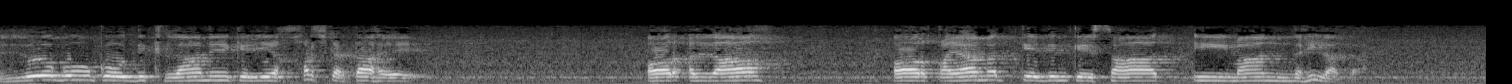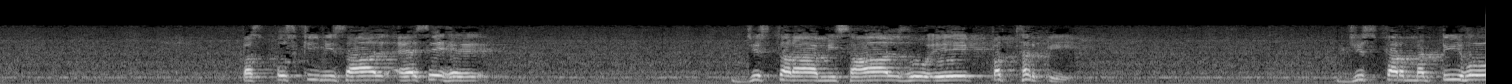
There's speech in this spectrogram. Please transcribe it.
لوگوں کو دکھلانے کے لیے خرچ کرتا ہے اور اللہ اور قیامت کے دن کے ساتھ ایمان نہیں لاتا۔ ہے بس اس کی مثال ایسے ہے جس طرح مثال ہو ایک پتھر کی، جس پر مٹی ہو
